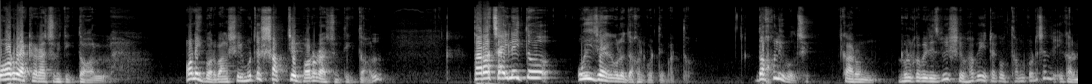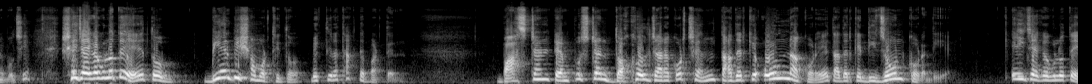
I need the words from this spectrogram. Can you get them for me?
বড় একটা রাজনৈতিক দল, অনেক বড়, বাংলাদেশ এই মুহূর্তে সবচেয়ে বড় রাজনৈতিক দল, তারা চাইলেই তো ওই জায়গাগুলো দখল করতে পারত। দখলই বলছি, কারণ রুল কবির রিজভি সেভাবে এটাকে উত্থান করেছেন, এই কারণে বলছি। সেই জায়গাগুলোতে তো বিএনপি সমর্থিত ব্যক্তিরা থাকতে পারতেন। বাস স্ট্যান্ড, টেম্পো স্ট্যান্ড দখল যারা করছেন, তাদেরকে ওন না করে, তাদেরকে ডিজোন করে দিয়ে। এই জায়গাগুলোতে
